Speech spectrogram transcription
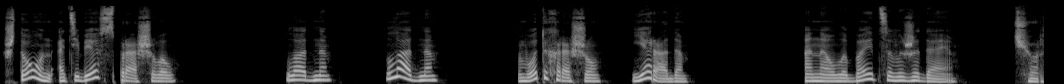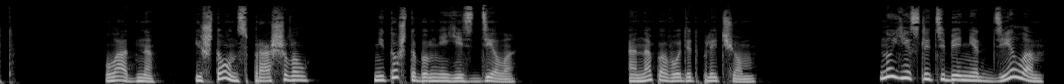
что он о тебе спрашивал». «Ладно, ладно. Вот и хорошо, я рада». Она улыбается, выжидая. Черт. «Ладно, и что он спрашивал? Не то чтобы мне есть дело». Она поводит плечом. «Ну, если тебе нет дела...»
